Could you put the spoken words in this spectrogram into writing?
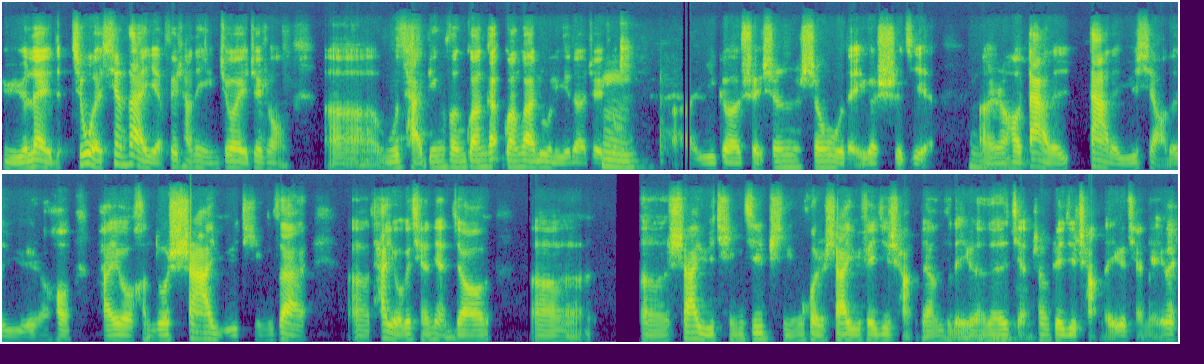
鱼类。其实我现在也非常的 enjoy 这种呃五彩缤纷、光怪光怪陆离的这种呃一个水生生物的一个世界，啊，然后大的。大的鱼、小的鱼，然后还有很多鲨鱼停在，呃，它有个前点叫，呃，呃，鲨鱼停机坪或者鲨鱼飞机场这样子的一个，那简称飞机场的一个前点，因为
